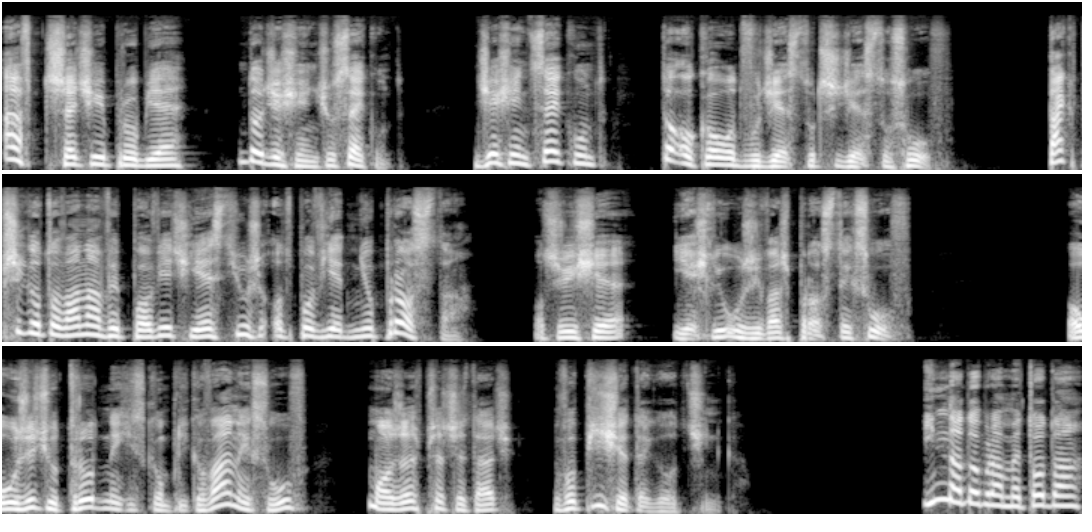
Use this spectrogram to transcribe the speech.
a w trzeciej próbie do 10 sekund. 10 sekund to około 20-30 słów. Tak przygotowana wypowiedź jest już odpowiednio prosta. Oczywiście, jeśli używasz prostych słów. O użyciu trudnych i skomplikowanych słów możesz przeczytać w opisie tego odcinka. Inna dobra metoda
